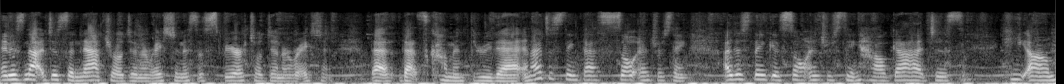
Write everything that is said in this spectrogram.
And it's not just a natural generation, it's a spiritual generation that, that's coming through that. And I just think that's so interesting. I just think it's so interesting how God just he um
